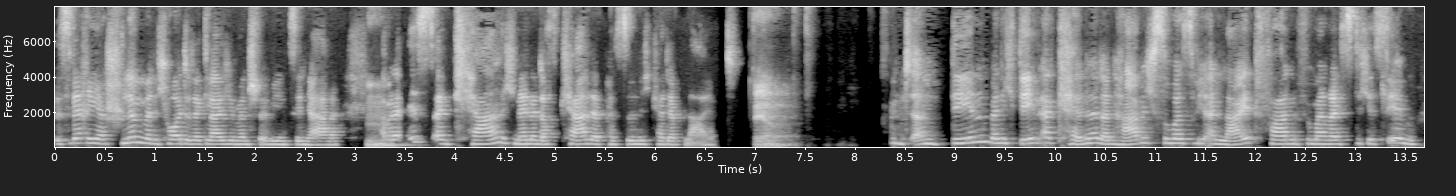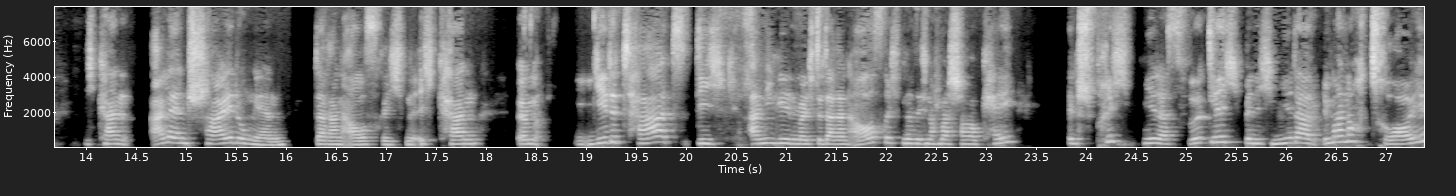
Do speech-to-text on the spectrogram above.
es wäre ja schlimm, wenn ich heute der gleiche Mensch wäre wie in zehn Jahren. Mhm. Aber da ist ein Kern, ich nenne das Kern der Persönlichkeit, der bleibt. Ja. Und ähm, den, wenn ich den erkenne, dann habe ich sowas wie einen Leitfaden für mein restliches Leben. Ich kann alle Entscheidungen daran ausrichten. Ich kann ähm, jede Tat, die ich angehen möchte, daran ausrichten, dass ich nochmal schaue, okay, entspricht mir das wirklich? Bin ich mir da immer noch treu?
